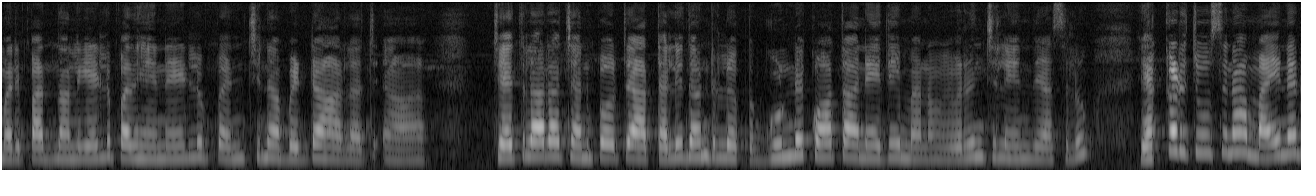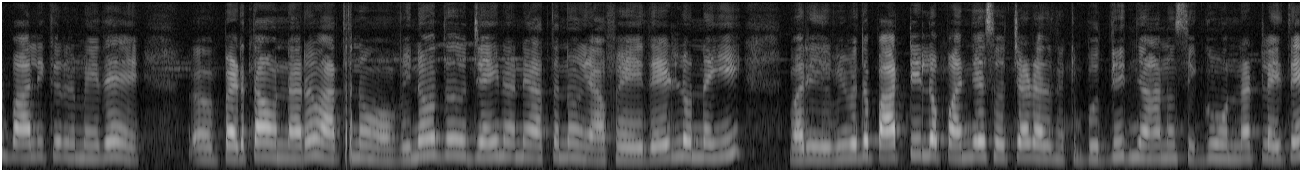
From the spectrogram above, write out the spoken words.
మరి పద్నాలుగేళ్ళు పదిహేను ఏళ్ళు పెంచిన బిడ్డ అలా చేతులారా చనిపోతే ఆ తల్లిదండ్రుల యొక్క గుండె కోత అనేది మనం వివరించలేనిది అసలు. ఎక్కడ చూసినా మైనర్ బాలికల మీదే పెడతా ఉన్నారు. అతను వినోద్ జైన్ అనే అతను యాభై ఐదేళ్ళు ఉన్నాయి. మరి వివిధ పార్టీల్లో పనిచేసి వచ్చాడు. అతనికి బుద్ధి జ్ఞానం సిగ్గు ఉన్నట్లయితే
